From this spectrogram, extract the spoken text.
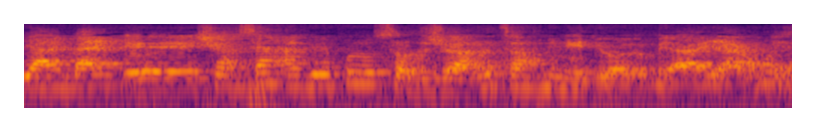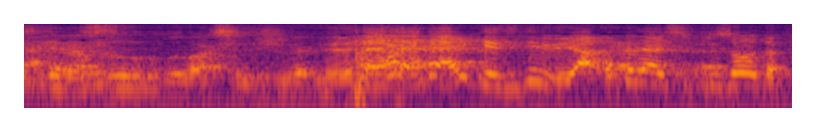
yani ben e, şahsen Angelopoulos alacağını tahmin ediyorum yani. Yani ama yani. nasıl bu düşünebiliriz? Herkes değil mi? Ya o kadar sürpriz oldu.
